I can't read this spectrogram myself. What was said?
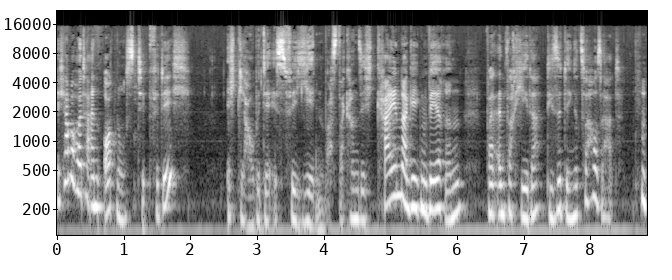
Ich habe heute einen Ordnungstipp für dich. Ich glaube, der ist für jeden was. Da kann sich keiner gegen wehren, weil einfach jeder diese Dinge zu Hause hat.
